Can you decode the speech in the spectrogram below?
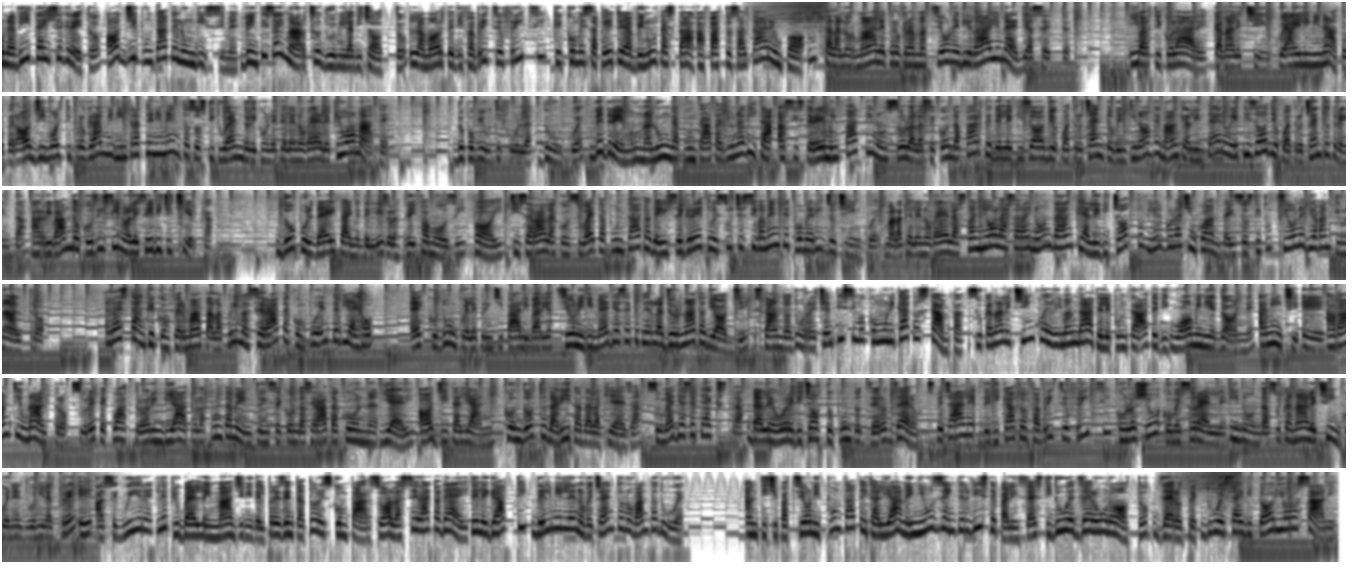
una vita il segreto, oggi puntate lunghissime, 26 marzo 2018, la morte di Fabrizio Frizzi, che come sapete è avvenuta sta, ha fatto saltare un po' tutta la normale programmazione di Rai e Mediaset. In particolare, Canale 5 ha eliminato per oggi molti programmi di intrattenimento sostituendoli con le telenovele più amate. Dopo Beautiful, dunque, vedremo una lunga puntata di una vita, assisteremo infatti non solo alla seconda parte dell'episodio 429 ma anche all'intero episodio 430, arrivando così sino alle 16 circa. Dopo il daytime dell'Isola dei Famosi, poi, ci sarà la consueta puntata de Il Segreto e successivamente pomeriggio 5, ma la telenovela spagnola sarà in onda anche alle 18,50 in sostituzione di Avanti un altro. Resta anche confermata la prima serata con Puente Viejo, Ecco dunque le principali variazioni di Mediaset per la giornata di oggi, stando ad un recentissimo comunicato stampa, su Canale 5 rimandate le puntate di Uomini e Donne, Amici, e Avanti un altro, su Rete 4 ha rinviato l'appuntamento in seconda serata con Ieri, Oggi Italiani, condotto da Rita Dalla Chiesa, su Mediaset Extra, dalle ore 18.00, speciale, dedicato a Fabrizio Frizzi, con lo show Come Sorelle, in onda su Canale Canale 5 nel 2003 e, a seguire, le più belle immagini del presentatore scomparso alla serata dei Telegatti, del 1992. Anticipazioni puntate italiane news e interviste palinsesti 2018 0326 Vittorio Rossani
